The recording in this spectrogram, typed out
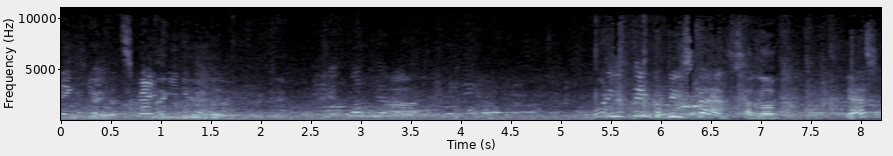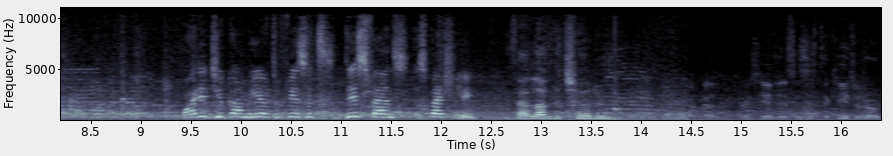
Thank you. It's great Thank meeting you. you. Uh, what do you think of these fans? I love them. Yes? Why did you come here to visit these fans especially? 'Cause I love the children. Well, receive this. This is the key to the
